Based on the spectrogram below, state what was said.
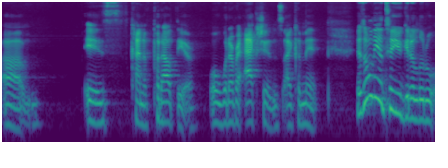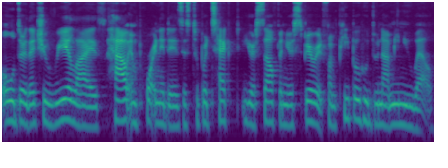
um, is kind of put out there or whatever actions I commit. It's only until you get a little older that you realize how important it is is to protect yourself and your spirit from people who do not mean you well.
